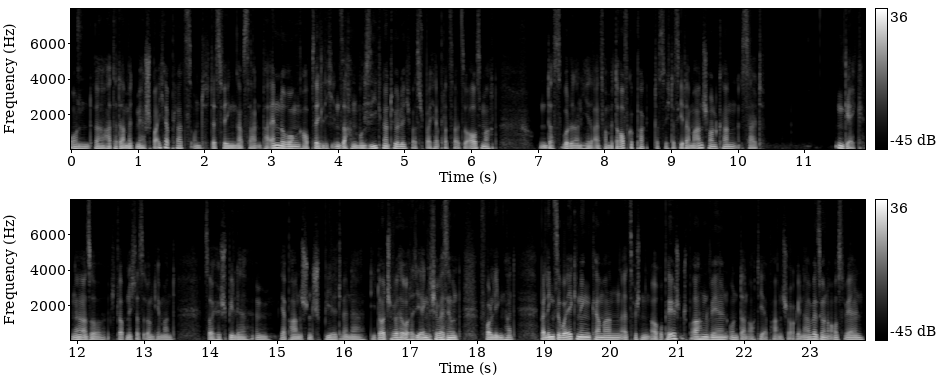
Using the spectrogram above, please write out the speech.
und äh, hatte damit mehr Speicherplatz und deswegen gab es halt ein paar Änderungen, hauptsächlich in Sachen Musik natürlich, was Speicherplatz halt so ausmacht. Und das wurde dann hier einfach mit draufgepackt, dass sich das jeder mal anschauen kann. Ist halt ein Gag, ne? Also ich glaube nicht, dass irgendjemand solche Spiele im Japanischen spielt, wenn er die deutsche oder die englische Version vorliegen hat. Bei Link's Awakening kann man äh, zwischen den europäischen Sprachen wählen und dann auch die japanische Originalversion auswählen.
